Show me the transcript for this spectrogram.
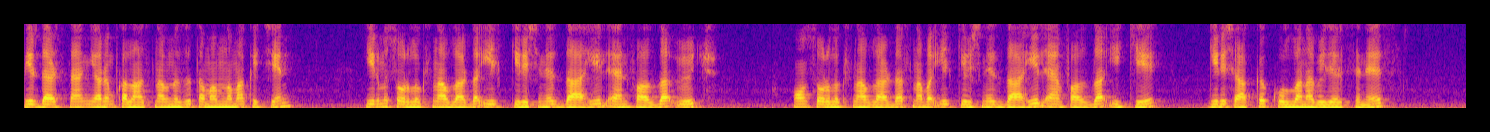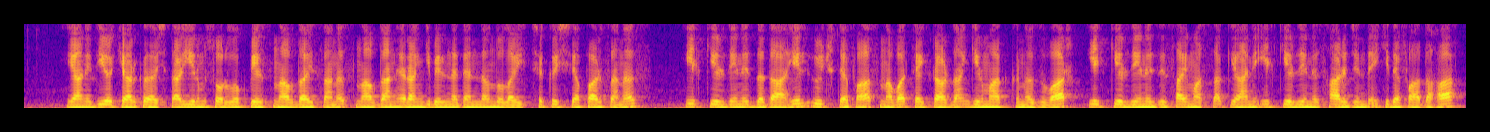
Bir dersten yarım kalan sınavınızı tamamlamak için 20 soruluk sınavlarda ilk girişiniz dahil en fazla 3, 10 soruluk sınavlarda sınava ilk girişiniz dahil en fazla 2 giriş hakkı kullanabilirsiniz. Yani diyor ki arkadaşlar 20 soruluk bir sınavdaysanız sınavdan herhangi bir nedenden dolayı çıkış yaparsanız ilk girdiğinizde dahil 3 defa sınava tekrardan girme hakkınız var. İlk girdiğinizi saymazsak yani ilk girdiğiniz haricinde 2 defa daha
